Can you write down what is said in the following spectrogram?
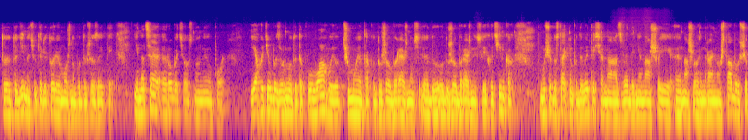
то- тоді на цю територію можна буде вже зайти. І на це робиться основний упор. Я хотів би звернути таку увагу, і от чому я так дуже обережно е, дуже обережний в своїх оцінках, тому що достатньо подивитися на зведення нашої е, нашого генерального штабу, щоб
